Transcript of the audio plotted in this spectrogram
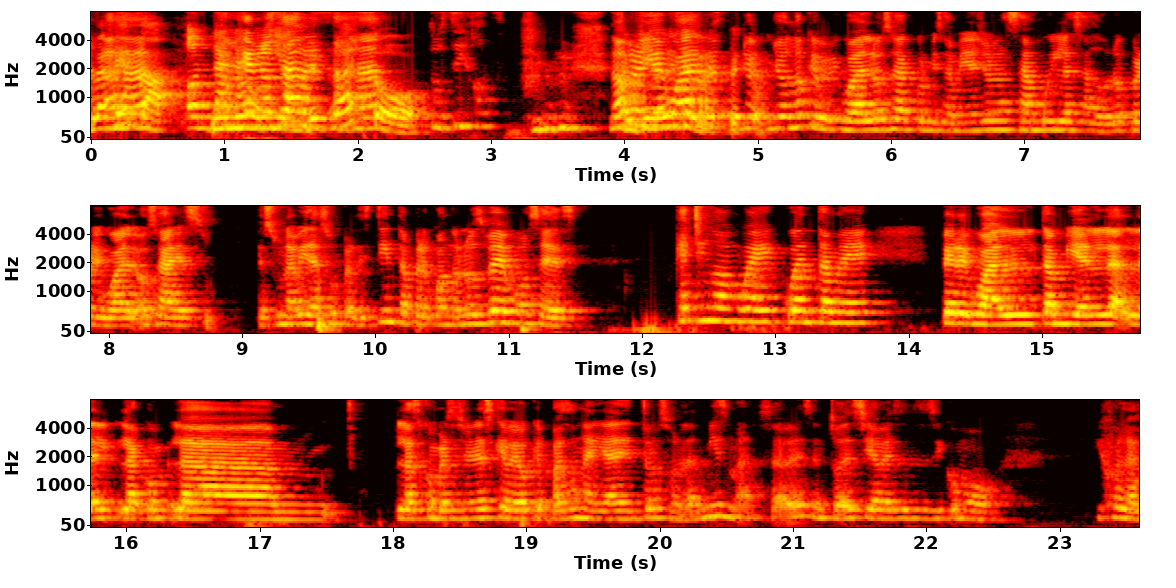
la neta. ¿Por qué no sabes? Exacto. Tus hijos. No, pero yo igual, yo, yo lo que igual, o sea, con mis amigas yo las amo y las adoro, pero igual, o sea, es, es una vida súper distinta, pero cuando nos vemos es, qué chingón, güey, cuéntame, pero igual también la, la, la, mm, las conversaciones que veo que pasan ahí adentro son las mismas, ¿sabes? Entonces sí, a veces es así como, híjola,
